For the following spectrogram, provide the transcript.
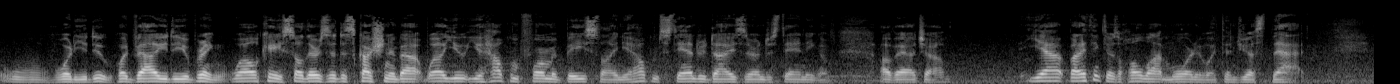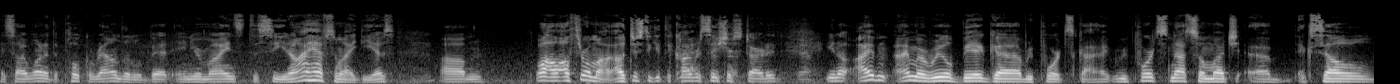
what do you do? What value do you bring? Well, okay, so there's a discussion about, well, you, you help them form a baseline. You help them standardize their understanding of, of Agile. Yeah, but I think there's a whole lot more to it than just that. And so I wanted to poke around a little bit in your minds to see, you know, I have some ideas. Um, well, I'll, I'll throw them out. I'll, just to get the conversation started. You know, I'm I'm a real big uh, reports guy. Reports, not so much uh, Excel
